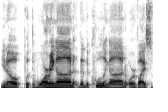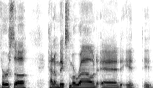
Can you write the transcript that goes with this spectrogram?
you know, put the warming on, then the cooling on, or vice versa. Kind of mix them around, and it it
